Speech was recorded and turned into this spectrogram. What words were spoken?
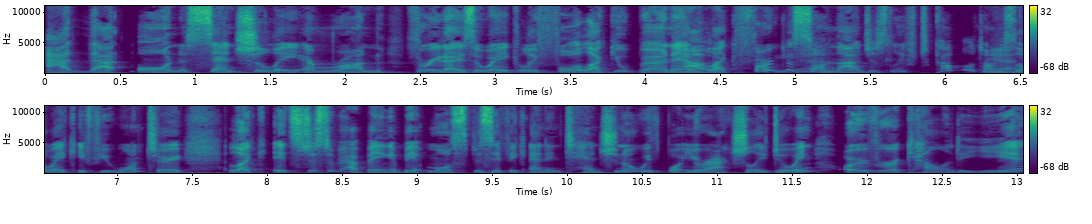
add that on essentially and run three days a week, lift four. Like you'll burn No. out. Like focus Yeah. on that. Just lift a couple of times Yeah. a week if you want to. Like it's just about being a bit more specific and intentional with what you're actually doing over a calendar year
